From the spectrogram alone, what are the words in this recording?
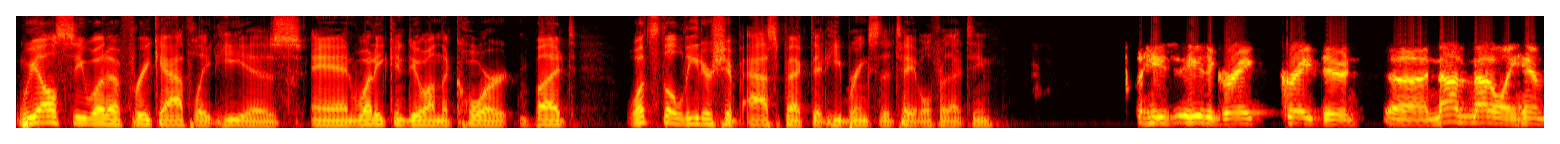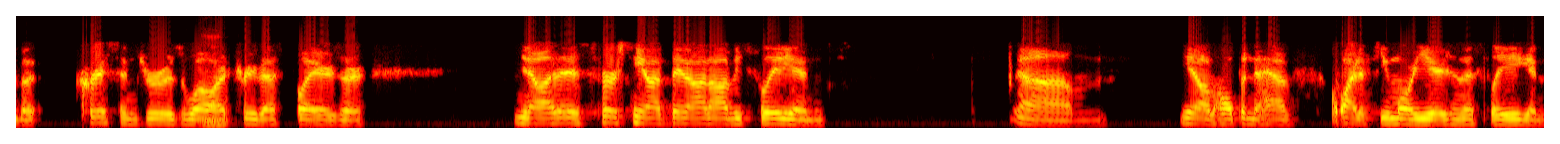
We all see what a freak athlete he is and what he can do on the court, but what's the leadership aspect that he brings to the table for that team? He's he's a great great dude. Uh, not not only him, but Chris and Drew as well. Our three best players are. You know, it's first team I've been on, obviously, and um, you know, I'm hoping to have quite a few more years in this league, and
